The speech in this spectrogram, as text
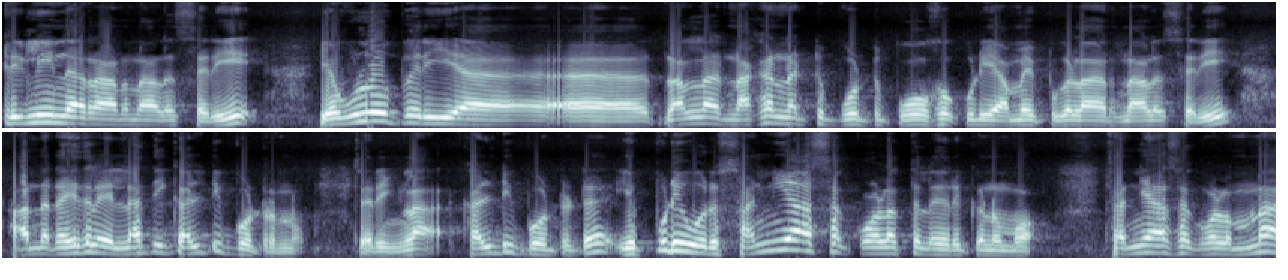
ட்ரில்லினராக இருந்தாலும் சரி எவ்வளோ பெரிய நல்ல நகை நட்டு போட்டு போகக்கூடிய அமைப்புகளாக இருந்தாலும் சரி அந்த டயத்தில் எல்லாத்தையும் கழட்டி போட்டுடணும் சரிங்களா? கழட்டி போட்டுட்டு எப்படி ஒரு சந்நியாச கோலத்தில் இருக்கணுமோ சந்நியாச கோலம்னா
